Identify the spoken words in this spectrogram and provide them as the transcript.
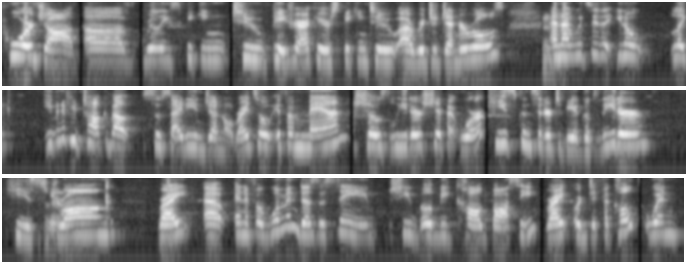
poor job of really speaking to patriarchy or speaking to uh, rigid gender roles. Mm. And I would say that, you know, like even if you talk about society in general, right? So if a man shows leadership at work, he's considered to be a good leader, he's strong. Yeah. Right. Uh, and if a woman does the same, she will be called bossy, right? Or difficult. When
